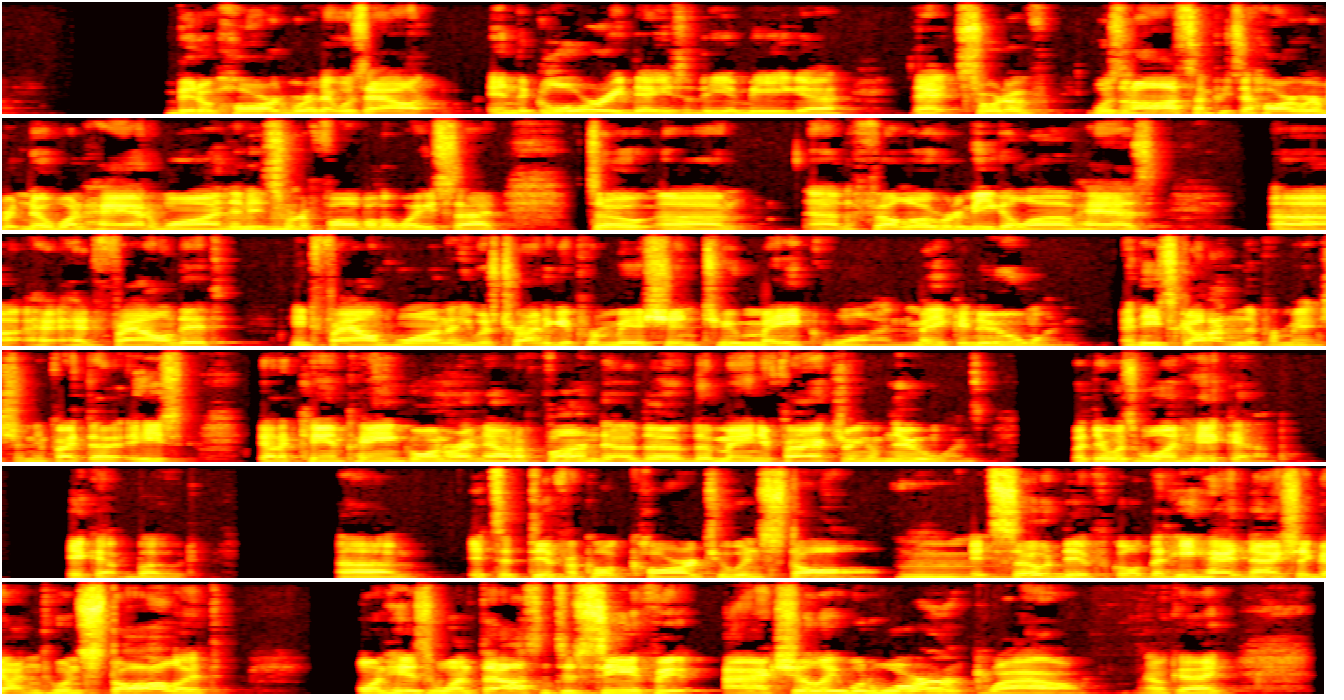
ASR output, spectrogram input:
bit of hardware that was out in the glory days of the Amiga that sort of was an awesome piece of hardware, but no one had one, and it Mhm. sort of fall by the wayside. So um, uh, the fellow over at Amiga Love has uh, ha- had found it. He'd found one, and he was trying to get permission to make one, make a new one, and he's gotten the permission. In fact, uh, he's got a campaign going right now to fund uh, the the manufacturing of new ones. But there was one hiccup, hiccup boat. Um, it's a difficult card to install. Hmm. It's so difficult that he hadn't actually gotten to install it on his 1000 to see if it actually would work. wow. Okay.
